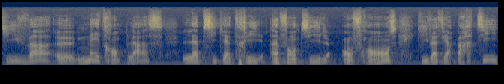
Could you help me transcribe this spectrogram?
qui va euh, mettre en place la psychiatrie infantile en France, qui va faire partie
